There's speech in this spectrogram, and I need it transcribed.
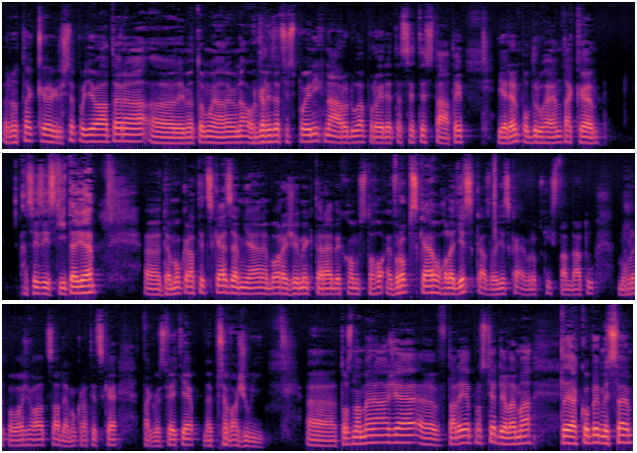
No tak eh, když se podíváte na, eh, dejme tomu, já nevím, na Organizaci spojených národů a projedete si ty státy jeden po druhém, tak asi zjistíte, že demokratické země nebo režimy, které bychom z toho evropského hlediska, z hlediska evropských standardů mohli považovat za demokratické, tak ve světě nepřevažují. Eh, to znamená, že eh, tady je prostě dilema, jakoby my se eh,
